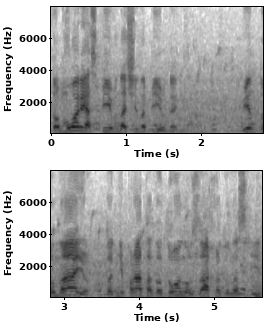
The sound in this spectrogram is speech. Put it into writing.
до моря з півночі на південь, від Дунаю до Дніпра та до Дону з заходу на схід.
